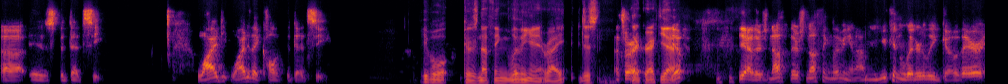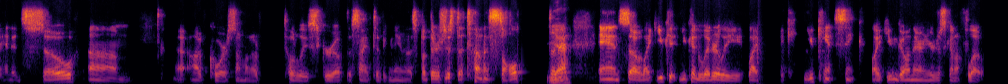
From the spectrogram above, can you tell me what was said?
uh, is the Dead Sea. Why do, why do they call it the Dead Sea? People because there's nothing living in it, right? Just that's right. That correct? Yeah. Yep. yeah. There's not. There's nothing living in it. I mean, you can literally go there, and it's so. Um, uh, of course, I'm gonna totally screw up the scientific name of this, but there's just a ton of salt yeah. It. And so, like, you could you can literally like you can't sink. Like, you can go in there and you're just gonna float.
